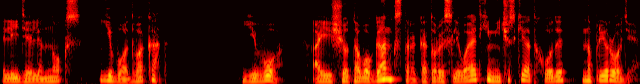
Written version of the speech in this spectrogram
Лидия Леннокс — его адвокат. Его, а еще того гангстера, который сливает химические отходы на природе.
